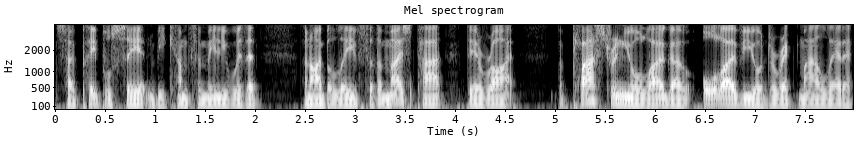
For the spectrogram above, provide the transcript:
so people see it and become familiar with it, and I believe for the most part they're right. But plastering your logo all over your direct mail letter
